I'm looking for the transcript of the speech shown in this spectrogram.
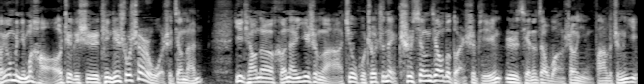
朋友们，你们好，这里是天天说事儿，我是江南。一条呢，河南医生啊，救护车之内吃香蕉的短视频，日前呢，在网上引发了争议。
